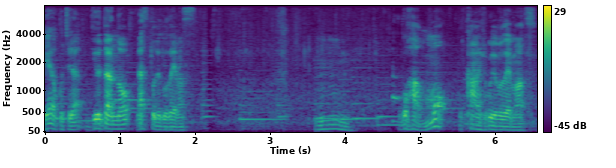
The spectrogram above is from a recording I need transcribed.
ではこちら牛タンのラストでございます。うん。ご飯も完食でございます。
